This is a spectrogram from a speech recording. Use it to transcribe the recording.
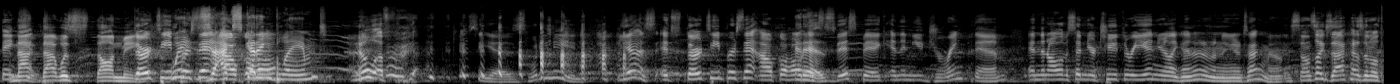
thank and that, you. That was on me. Thirteen wait, percent Zach's alcohol. getting blamed. No, of yes he is. What do you mean? Yes, it's 13% alcohol. It it's is. this big, and then you drink them, and then all of a sudden you're two, three in, you're like, I don't know what you're talking about. It sounds like Zach has an. old-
